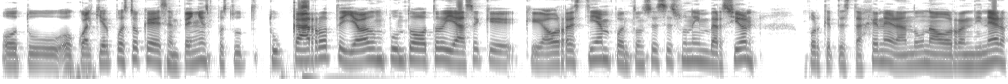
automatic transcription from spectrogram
o, tu, o cualquier puesto que desempeñes, pues tu, tu, carro te lleva de un punto a otro y hace que, que ahorres tiempo. Entonces es una inversión porque te está generando un ahorro en dinero.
